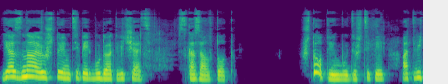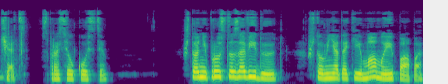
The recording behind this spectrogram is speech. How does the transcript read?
«Я знаю, что им теперь буду отвечать», — сказал тот. «Что ты им будешь теперь отвечать?» — спросил Костя. «Что они просто завидуют, что у меня такие мама и папа».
